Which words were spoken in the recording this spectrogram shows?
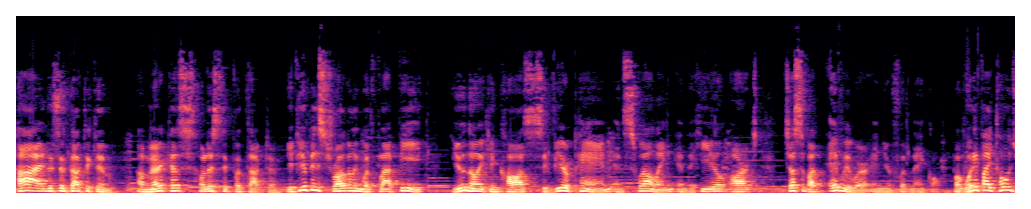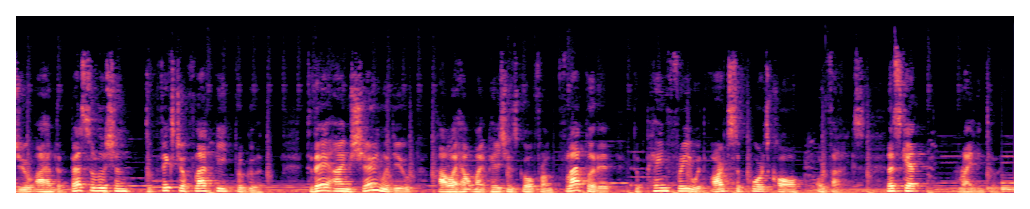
Hi, this is Dr. Kim, America's Holistic Foot Doctor. If you've been struggling with flat feet, you know it can cause severe pain and swelling in the heel, arch, just about everywhere in your foot and ankle. But what if I told you I have the best solution to fix your flat feet for good? Today I'm sharing with you how I help my patients go from flat-footed to pain-free with arch supports called orthotics. Let's get right into it.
